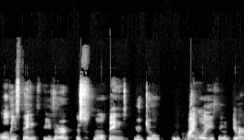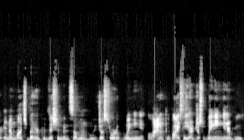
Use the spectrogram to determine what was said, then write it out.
all these things, these are just small things. You do, you combine all these things, you're in a much better position than someone who's just sort of winging it. A lot of people I see are just winging interviews,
